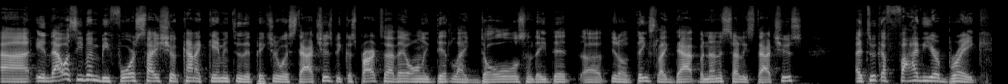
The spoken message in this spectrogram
Uh, and that was even before Sideshow kind of came into the picture with statues because prior to that, they only did like dolls and they did, uh, you know, things like that, but not necessarily statues. I took a five year break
